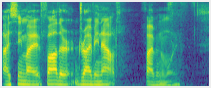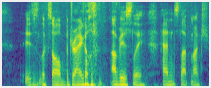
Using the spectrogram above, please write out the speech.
I see my father driving out five in the morning. He looks all bedraggled, obviously, hadn't slept much.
